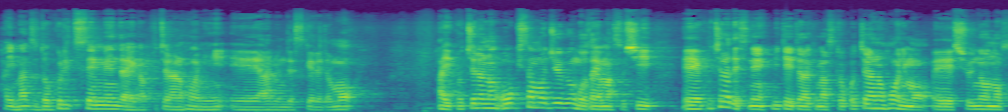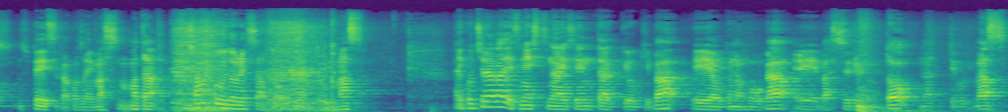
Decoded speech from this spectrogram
はい、まず独立洗面台がこちらの方に、えー、あるんですけれども、はい、こちらの大きさも十分ございますし、えー、こちらですね、見ていただきますと、こちらの方にも、えー、収納のスペースがございます。また、シャンプードレッサーとなっております。はい、こちらがですね、室内洗濯機置き場、えー、奥の方が、えー、バスルームとなっております。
